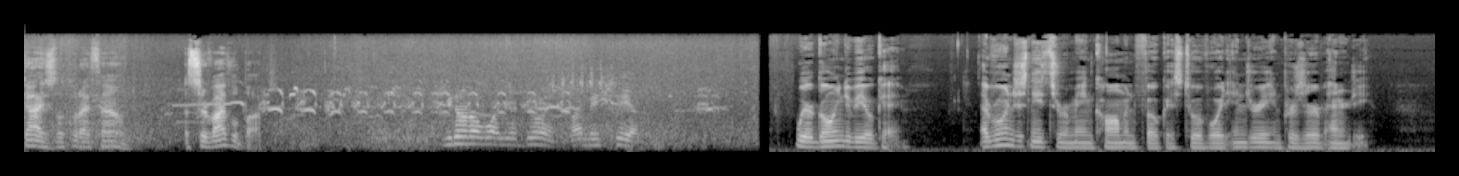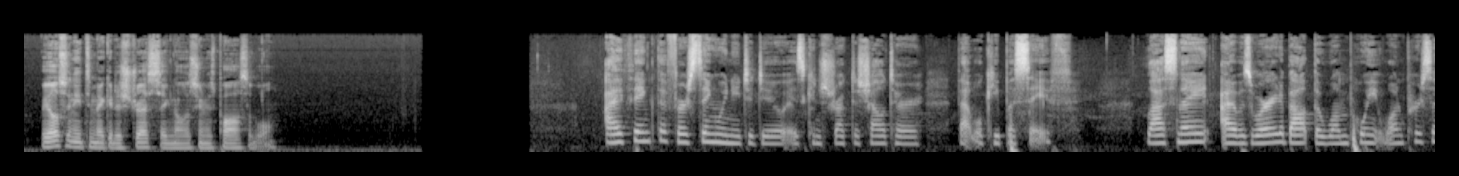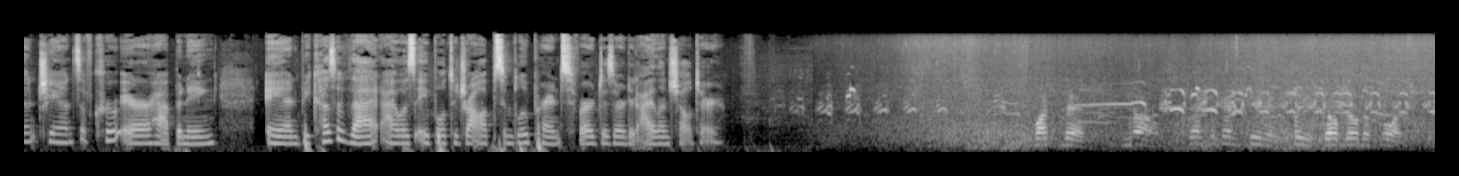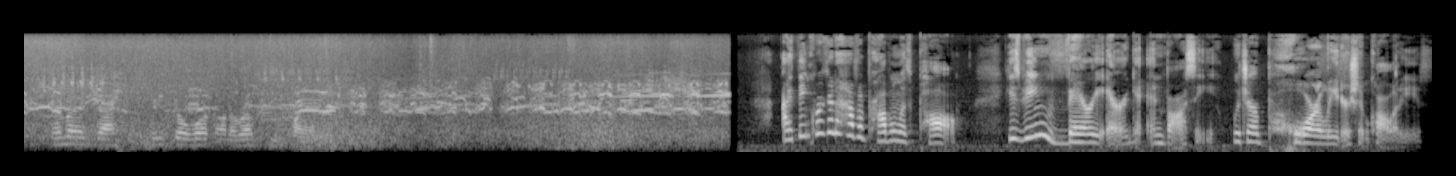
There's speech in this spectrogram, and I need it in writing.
Guys, look what I found. A survival box. You don't know what you're doing. Let me see it. We're going to be okay. Everyone just needs to remain calm and focused to avoid injury and preserve energy. We also need to make a distress signal as soon as possible. I think the first thing we need to do is construct a shelter that will keep us safe. Last night, I was worried about the 1.1% chance of crew error happening, and because of that, I was able to draw up some blueprints for a deserted island shelter. What's this? No. Jessica and Steven, please go build a fort. Emma and Jackson, please go work on a rescue plan. I think we're going to have a problem with Paul. He's being very arrogant and bossy, which are poor leadership qualities.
